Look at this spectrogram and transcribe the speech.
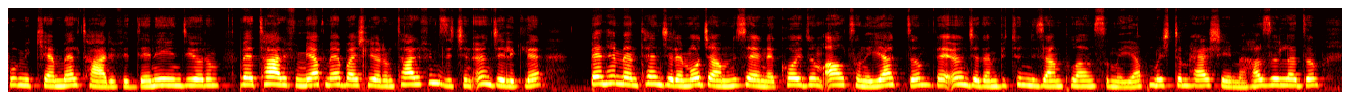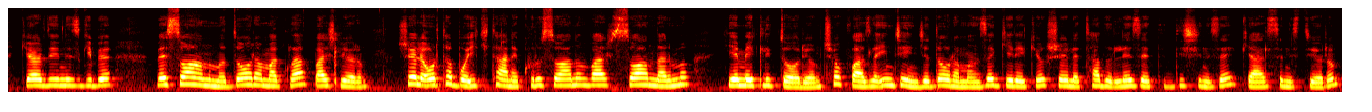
Bu mükemmel tarifi deneyin diyorum. Ve tarifimi yapmaya başlıyorum. Tarifimiz için öncelikle ben hemen tenceremi ocağımın üzerine koydum. Altını yaktım ve önceden bütün nizam plansımı yapmıştım. Her şeyimi hazırladım. Gördüğünüz gibi ve soğanımı doğramakla başlıyorum. Şöyle orta boy iki tane kuru soğanım var. Soğanlarımı yemeklik doğruyorum. Çok fazla ince ince doğramanıza gerek yok. Şöyle tadı lezzetli dişinize gelsin istiyorum.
